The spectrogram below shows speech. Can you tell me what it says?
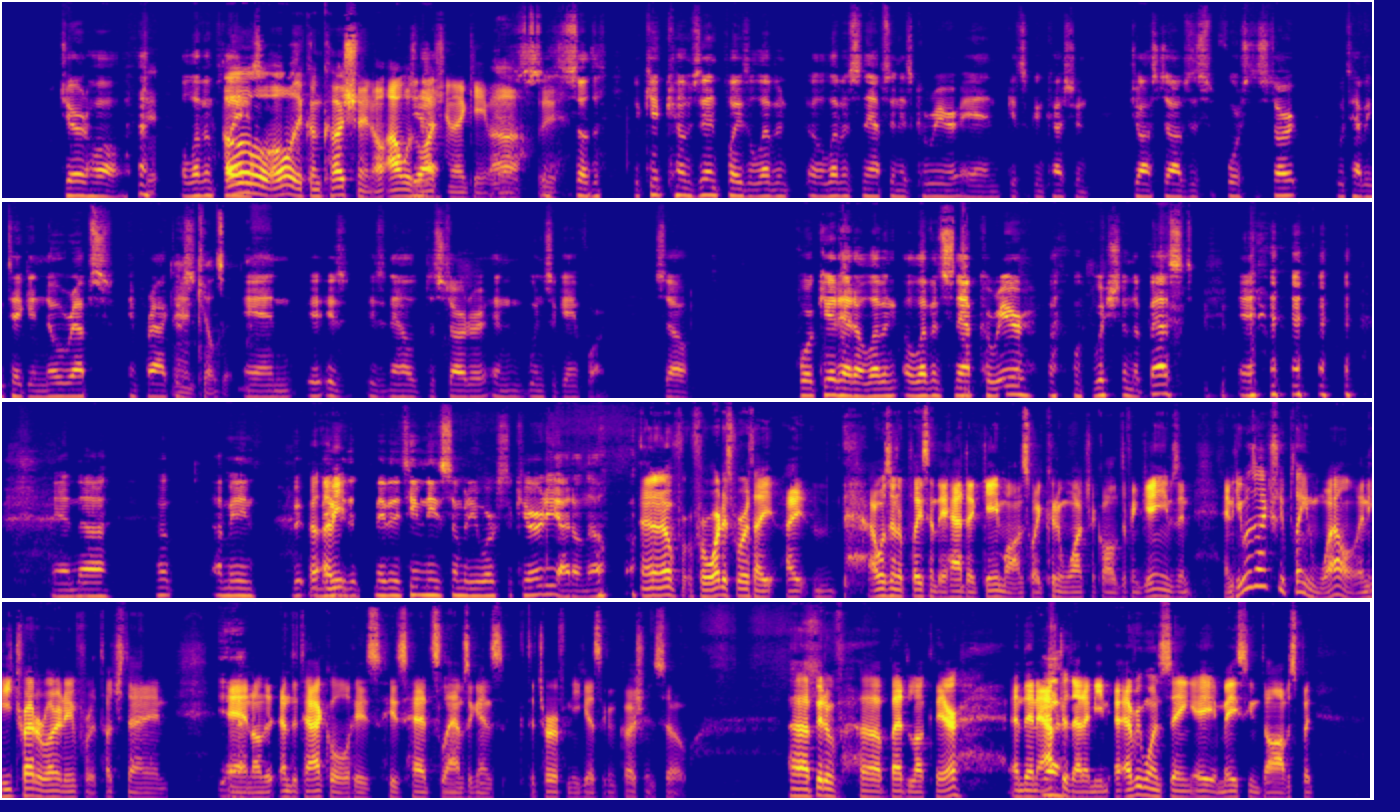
Jaren Hall. Eleven plays. Oh, oh, the concussion. Oh, I was Yeah. watching that game. Yeah. Ah, So, so the, the kid comes in, plays 11, 11 snaps in his career, and gets a concussion. Josh Dobbs is forced to start with having taken no reps in practice, and kills it. and is is now the starter and wins the game for him. So, poor kid had 11, 11 snap career. We Wish him the best, and, and uh, I mean. Maybe, I mean- the, maybe the team needs somebody who works security. I don't know. I don't know. For, for what it's worth, I, I I was in a place and they had that game on, so I couldn't watch like all the different games. And and he was actually playing well, and he tried to run it in for a touchdown, and and on the and the tackle, his his head slams against the turf, and he gets a concussion. So a bit of uh, bad luck there. And then Yeah. after that, I mean, everyone's saying, "Hey, amazing Dobbs," but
